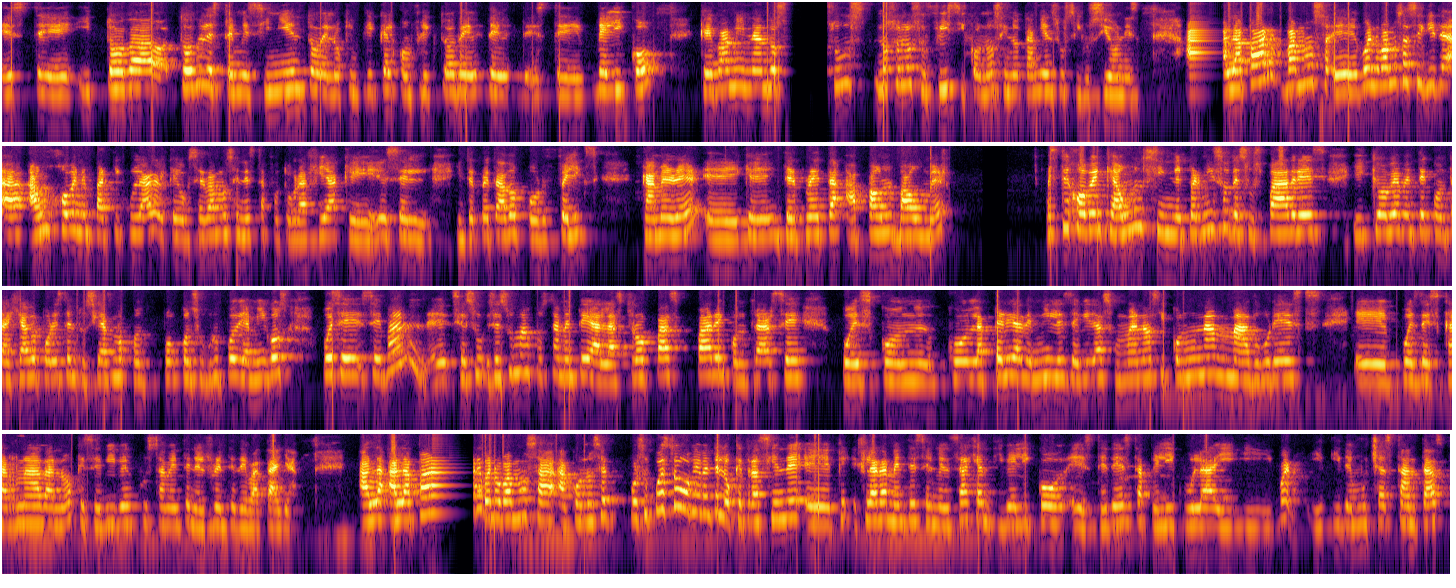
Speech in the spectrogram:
este, y todo, todo el estremecimiento de lo que implica el conflicto de, este, bélico que va minando sus, no solo su físico, ¿no? sino también sus ilusiones. A, la par, vamos, eh, bueno, vamos a seguir a, un joven en particular, al que observamos en esta fotografía, que es el interpretado por Félix Kammerer, eh, que interpreta a Paul Baumer, este joven que aún sin el permiso de sus padres y que obviamente contagiado por este entusiasmo con, su grupo de amigos, pues se, van, eh, se, suman justamente a las tropas para encontrarse pues con, la pérdida de miles de vidas humanas y con una madurez eh, pues descarnada, ¿no? Que se vive justamente en el frente de batalla. A la, a la par bueno, vamos a, conocer, por supuesto, obviamente lo que trasciende eh, claramente es el mensaje antibélico este, de esta película y, bueno, y, de muchas tantas.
